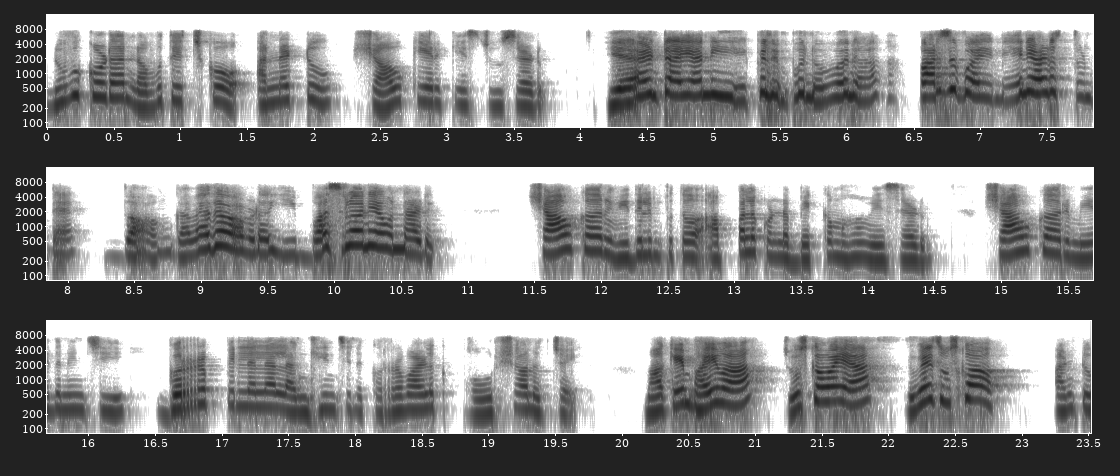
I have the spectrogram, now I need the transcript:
నువ్వు కూడా నవ్వు తెచ్చుకో అన్నట్టు షావుకేర్ కేసు చూశాడు. ఏంటయ్యా నీ ఇక్కలింపు నువ్వునా? పరసిపోయి నేను ఏడుస్తుంటే దొంగ వెదవడు ఈ బస్సులోనే ఉన్నాడు. షావుకారు విదిలింపుతో అప్పలకొండ బెక్కమొహం వేశాడు. షావుకారు మీద నుంచి గుర్ర పిల్లలా లంఘించిన కుర్రవాళ్ళకు పౌరుషాలు వచ్చాయి మాకేం భయమా? చూసుకోవయ్యా? నువ్వే చూసుకో! అంటూ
